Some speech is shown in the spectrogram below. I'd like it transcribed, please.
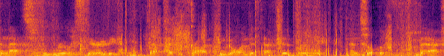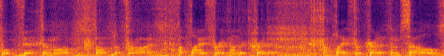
And that's really scary because that type of fraud can go undetected really until the, the actual victim of, of the fraud applies for another credit, applies for credit themselves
